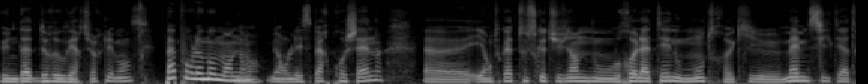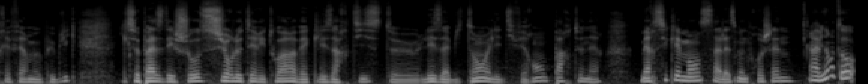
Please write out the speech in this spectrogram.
Une date de réouverture, Clémence? Pas pour le moment, non. mais on l'espère prochaine. Euh, et en tout cas, tout ce que tu viens de nous relater nous montre que même si le théâtre est fermé au public, il se passe des choses sur le territoire avec les artistes, euh, les habitants et les différents partenaires. Merci Clémence, à la semaine prochaine. À bientôt.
